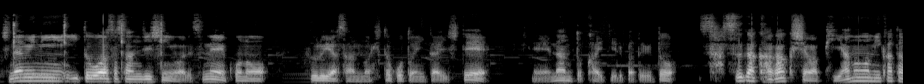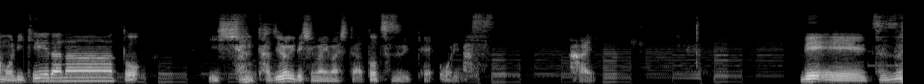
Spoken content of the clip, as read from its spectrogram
ちなみに伊藤浅さん自身はですね、この古谷さんの一言に対して、えー、何と書いているかというと、さすが科学者はピアノの見方も理系だなぁと、一瞬たじろいでしまいましたと続いております。はい。で、えー、続い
